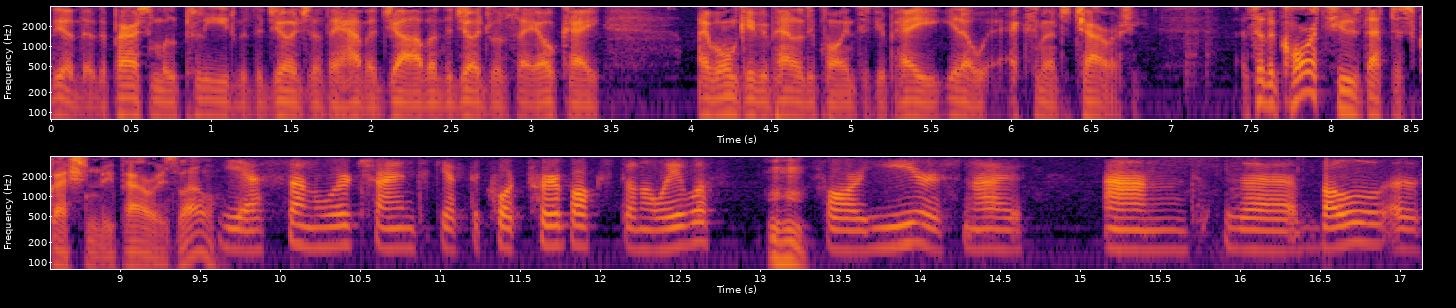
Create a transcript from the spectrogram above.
you know, the, the person will plead with the judge that they have a job, and the judge will say, "Okay, I won't give you penalty points if you pay, you know, X amount of charity." So the courts use that discretionary power as well. Yes, and we're trying to get the court poor box done away with for years now. And the bill is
